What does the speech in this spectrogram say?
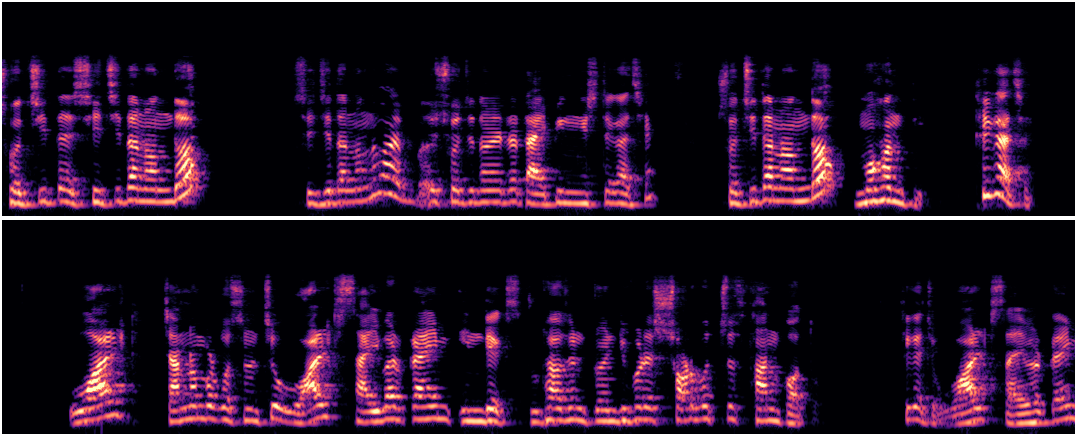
সচিদা সচিদানন্দ সচিদানন্দ বা সচিদানন্দ এটা টাইপিং মিস্টেক আছে। সচিদানন্দ মহান্তি, ঠিক আছে? ওয়ার্ল্ড চার নম্বর কোশ্চেন হচ্ছে world cyber crime index two thousand twenty four এর সর্বোচ্চ স্থান কত? ঠিক আছে? World cyber crime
